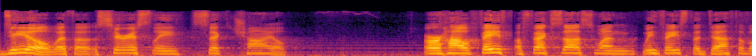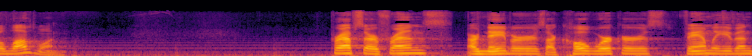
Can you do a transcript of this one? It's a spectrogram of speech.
deal with a seriously sick child, or how faith affects us when we face the death of a loved one. Perhaps our friends, our neighbors, our co workers, family even,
